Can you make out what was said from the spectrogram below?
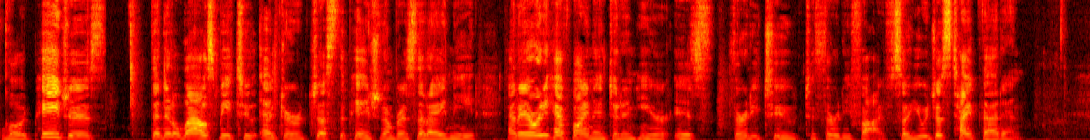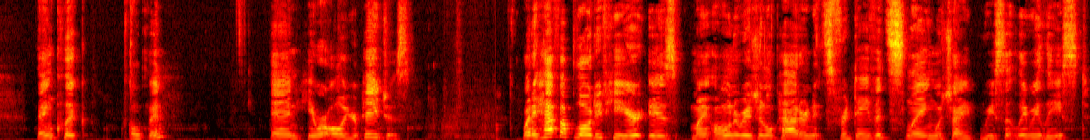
load pages then it allows me to enter just the page numbers that I need. And I already have mine entered in here. It's 32 to 35. So you would just type that in. Then click open and here are all your pages. What I have uploaded here is my own original pattern. It's for David Sling, which I recently released.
